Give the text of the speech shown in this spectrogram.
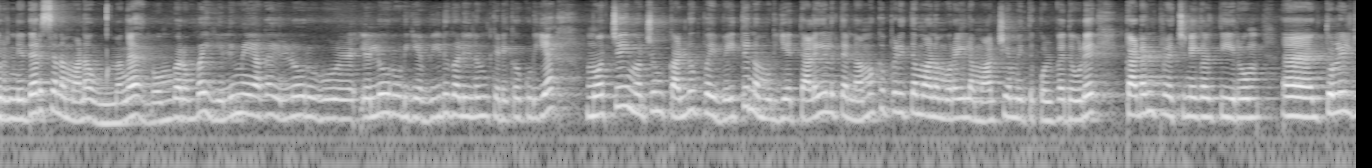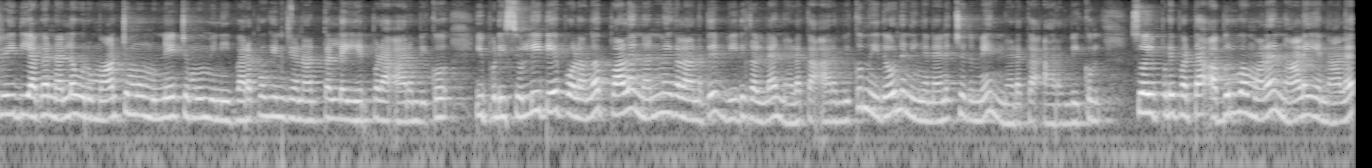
ஒரு நிதர்சனமான உண்மைங்க. ரொம்ப ரொம்ப எளிமையாக எல்லோரு எல்லோருடைய வீடுகளிலும் கிடைக்கக்கூடிய மொச்சை மற்றும் கல்லுப்பை வைத்து நம்முடைய தலையெழுத்தை நமக்கு பிடித்தமான முறையில் மாற்றியமைத்துக் கொள்வதோடு கடன் பிரச்சனைகள் தீரும். தொழில் ரீதியாக நல்ல ஒரு மாற்றமும் முன்னேற்றமும் இனி வரப்போகின்ற நாட்களில் ஏற்பட ஆரம்பிக்கும். இப்படி சொல்லிட்டே போலாங்க. பல நன்மைகளானது வீடுகளில் நடக்க ஆரம்பிக்கும். இதோடு நீங்கள் நினைச்சதுமே நடக்க ஆரம்பிக்கும். ஸோ இப்படிப்பட்ட அபூர்வமான நாளைய நாளை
